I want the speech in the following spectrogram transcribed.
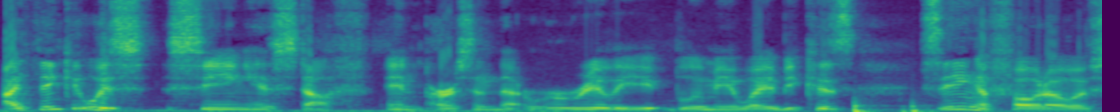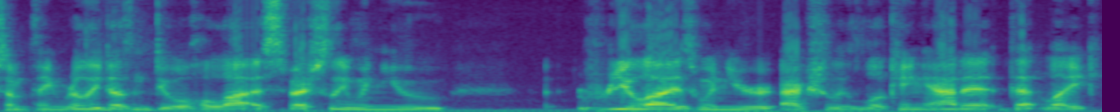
I think it was seeing his stuff in person that really blew me away because seeing a photo of something really doesn't do a whole lot, especially when you realize when you're actually looking at it that like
